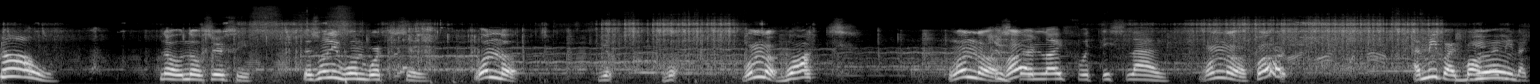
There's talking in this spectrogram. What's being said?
No! No, no, seriously. There's only one word to say. Wonder. Yep. Wonder. What Wonder. is What? their life with this lag? Wonder. What? I mean by mod, I mean like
